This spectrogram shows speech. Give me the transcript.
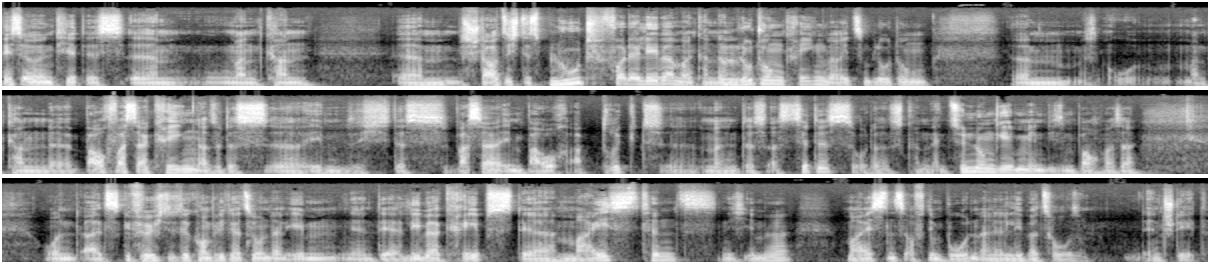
desorientiert ist. Ähm, man kann, ähm, staut sich das Blut vor der Leber, man kann dann mhm. Blutungen kriegen, Varizenblutungen. Ähm, man kann äh, Bauchwasser kriegen, also dass äh, eben sich das Wasser im Bauch abdrückt. Äh, man nennt das Aszitis oder es kann Entzündung geben in diesem Bauchwasser. Und als gefürchtete Komplikation dann eben der Leberkrebs, der meistens, nicht immer, meistens auf dem Boden einer Leberzirrhose entsteht.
